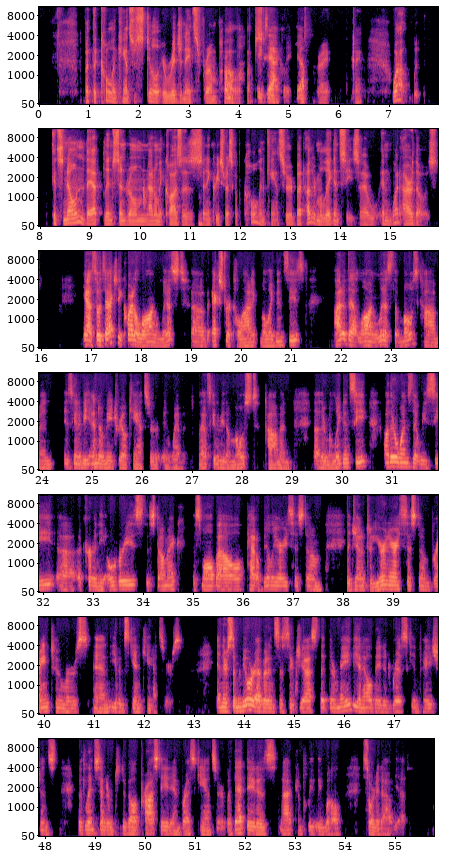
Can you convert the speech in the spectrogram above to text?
But the colon cancer still originates from polyps. Exactly. Yeah. Right. Okay. Well, it's known that Lynch syndrome not only causes an increased risk of colon cancer, but other malignancies. Uh, and what are those? Yeah, so it's actually quite a long list of extracolonic malignancies out of that long list, the most common is going to be endometrial cancer in women. That's going to be the most common other malignancy. Other ones that we see uh, occur in the ovaries, the stomach, the small bowel, hepatobiliary system, the genitourinary system, brain tumors, and even skin cancers. And there's some newer evidence to suggest that there may be an elevated risk in patients with Lynch syndrome to develop prostate and breast cancer, but that data is not completely well sorted out yet.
